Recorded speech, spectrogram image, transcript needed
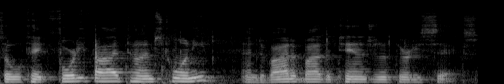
So we'll take 45 times 20 and divide it by the tangent of 36.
